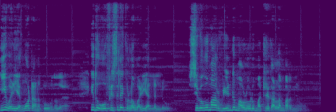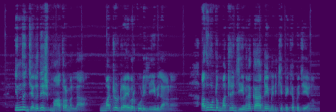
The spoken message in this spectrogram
ഈ വഴി എങ്ങോട്ടാണ് പോകുന്നത്? ഇത് ഓഫീസിലേക്കുള്ള വഴിയല്ലല്ലോ. ശിവകുമാർ വീണ്ടും അവളോട് മറ്റൊരു കള്ളം പറഞ്ഞു ഇന്ന് ജഗദീഷ് മാത്രമല്ല മറ്റൊരു ഡ്രൈവർ കൂടി ലീവിലാണ്. അതുകൊണ്ട് മറ്റൊരു ജീവനക്കാരനെയും എനിക്ക് പിക്കപ്പ് ചെയ്യണം.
